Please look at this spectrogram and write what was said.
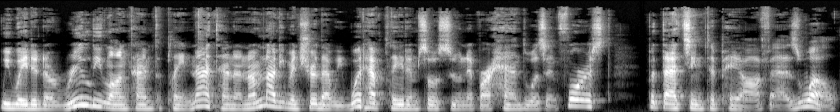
We waited a really long time to play Nathan, and I'm not even sure that we would have played him so soon if our hand wasn't forced, but that seemed to pay off as well.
